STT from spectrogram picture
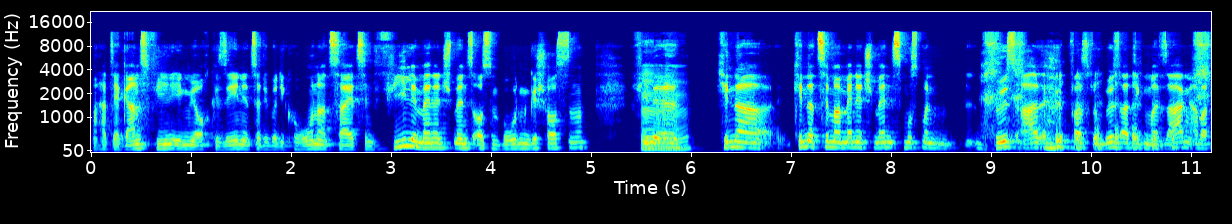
Man hat ja ganz viel irgendwie auch gesehen, jetzt halt über die Corona-Zeit sind viele Managements aus dem Boden geschossen. Viele mhm. Kinder, Kinderzimmermanagements, muss man bösartig, fast schon bösartig mal sagen, aber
